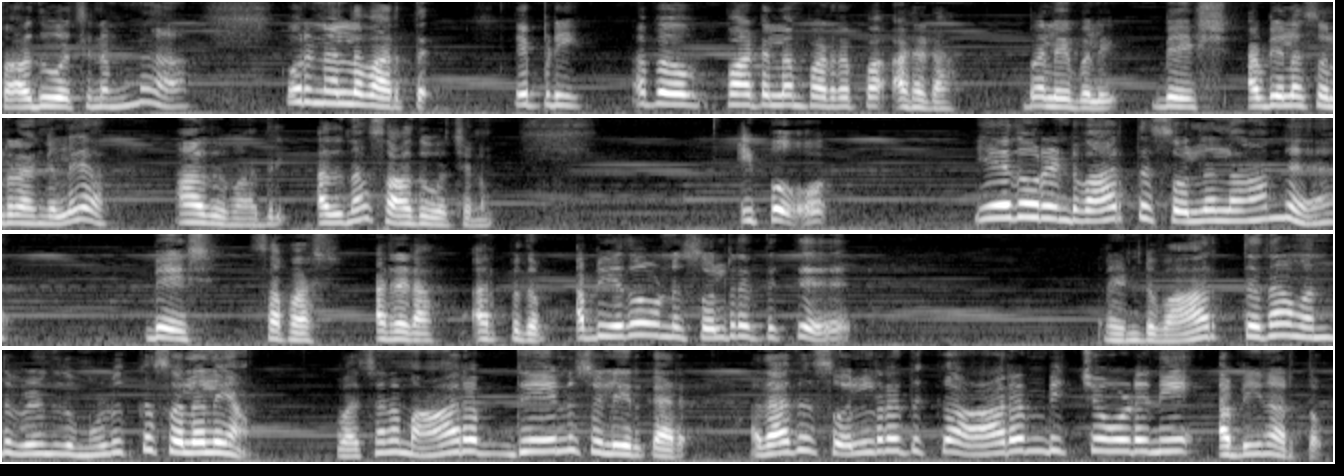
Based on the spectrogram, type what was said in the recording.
சாது வச்சனம்னா ஒரு நல்ல வார்த்தை. எப்படி? அப்போ பாட்டெல்லாம் பாடுறப்ப அடடா பலே பலே பேஷ் அப்படியெல்லாம் சொல்கிறாங்க இல்லையா? அது மாதிரி. அதுதான் சாது வச்சனம். இப்போது ஏதோ ரெண்டு வார்த்தை சொல்லலான்னு பேஷ் சபாஷ் அடடா அற்புதம் அப்படி ஏதோ ஒன்று சொல்கிறதுக்கு ரெண்டு வார்த்தை தான் வந்து விழுந்தது. முழுக்க சொல்லலையாம். வச்சனம் ஆரப்தேன்னு சொல்லியிருக்காரு. அதாவது சொல்றதுக்கு ஆரம்பிச்ச உடனே அப்படின்னு அர்த்தம்.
